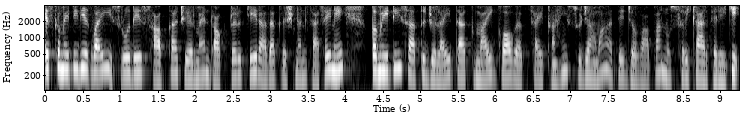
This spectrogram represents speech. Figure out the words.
ਇਸ ਕਮੇਟੀ ਦੀ ਅਗਵਾਈ ਇਸਰੋ ਦੇ ਸਾਬਕਾ chairman doctor K Radha Krishnan ਕਰ ਰਹੇ ਨੇ। ਕਮੇਟੀ 7 ਜੁਲਾਈ ਤੱਕ ਮਾਈ ਗੋਵ ਵੈਬਸਾਈਟ ਰਾਹੀਂ ਸੁਝਾਵਾਂ ਅਤੇ ਜਵਾਬਾਂ ਨੂੰ ਸਵੀਕਾਰ ਕਰੇਗੀ।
